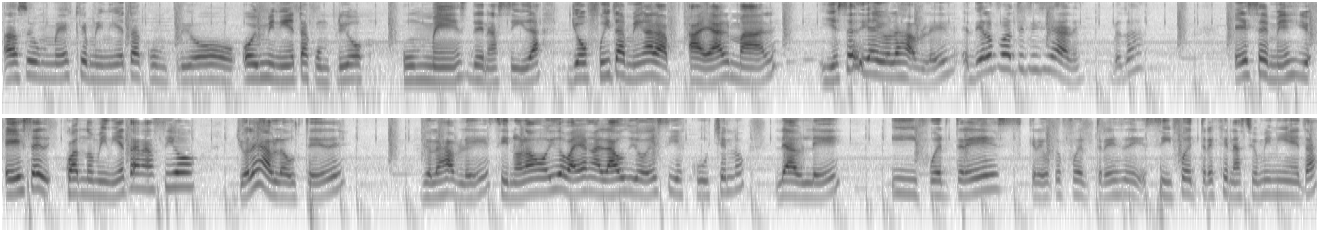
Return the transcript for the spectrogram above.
hace un mes que mi nieta cumplió, hoy mi nieta cumplió un mes de nacida. Yo fui también a la, allá al mar y ese día yo les hablé, el día de los fuegos artificiales, ¿verdad? Ese mes, ese, cuando mi nieta nació, yo les hablé a ustedes, yo les hablé. Si no lo han oído, vayan al audio ese y escúchenlo. Le hablé y fue el 3, creo que fue el 3, de, sí, fue el 3 que nació mi nieta.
